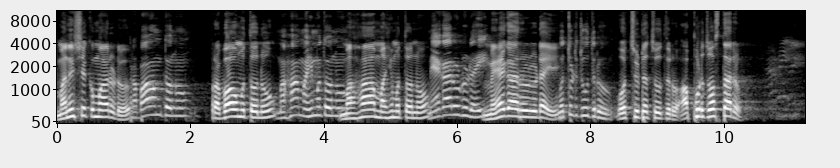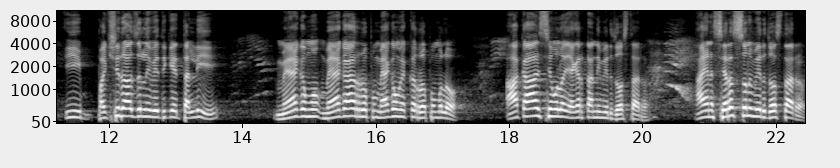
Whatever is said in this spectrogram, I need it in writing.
మనుష్య కుమారుడు ప్రభావంతోను ప్రభావముతోను మహామహిమతోను మహామహిమతోను మేఘారూఢుడై మేఘారుడై ఒత్తుడు చూతురు. వచ్చుట చూతురు. అప్పుడు చూస్తారు ఈ పక్షిరాజుల్ని వెతికే తల్లి మేఘము మేఘా రూపం మేఘం యొక్క రూపములో ఆకాశంలో ఎగరటాన్ని మీరు చూస్తారు. ఆయన శిరస్సును మీరు చూస్తారు.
